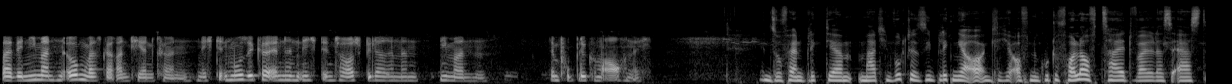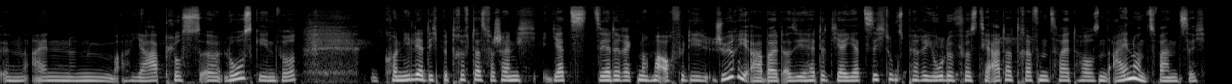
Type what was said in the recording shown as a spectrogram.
weil wir niemanden irgendwas garantieren können. Nicht den Musikerinnen, nicht den Schauspielerinnen, niemanden dem Publikum auch nicht. Insofern blickt ja Martin Wuchte, Sie blicken ja eigentlich auf eine gute Vorlaufzeit, weil das erst in einem Jahr plus äh, losgehen wird. Cornelia, dich betrifft das wahrscheinlich jetzt sehr direkt nochmal auch für die Juryarbeit. Also ihr hättet ja jetzt Sichtungsperiode fürs Theatertreffen 2021.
